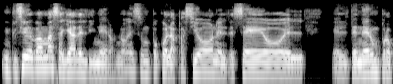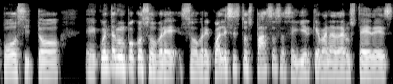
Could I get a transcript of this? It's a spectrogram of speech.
inclusive va más allá del dinero, ¿no? Es un poco la pasión, el deseo, el, el tener un propósito. Eh, cuéntame un poco sobre, sobre cuáles estos pasos a seguir que van a dar ustedes,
